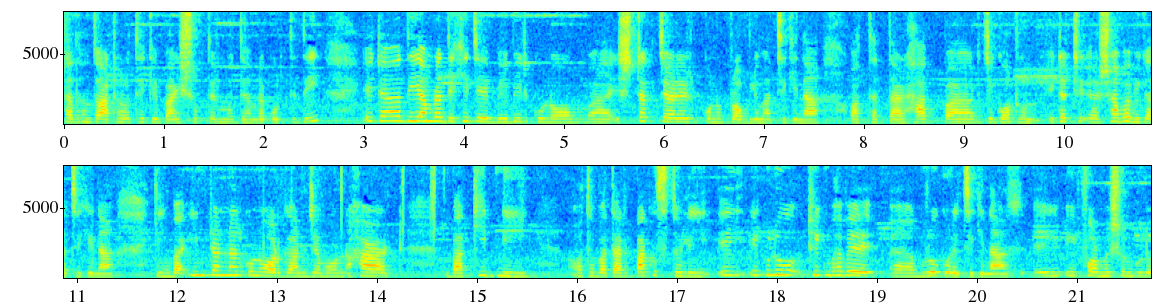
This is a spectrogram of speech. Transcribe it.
সাধারণত আঠারো থেকে বাইশ সপ্তাহের মধ্যে আমরা করতে দিই। এটা দিয়ে আমরা দেখি যে বেবির কোনো স্ট্রাকচারের কোনো প্রবলেম আছে কি না অর্থাৎ তার হাত পার যে গঠন এটা স্বাভাবিক আছে কিনা কিংবা ইন্টারনাল কোনো অর্গান যেমন হার্ট বা কিডনি অথবা তার পাকস্থলী এই এগুলো ঠিকভাবে গ্রো করেছে কিনা এই এই ফরমেশনগুলো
